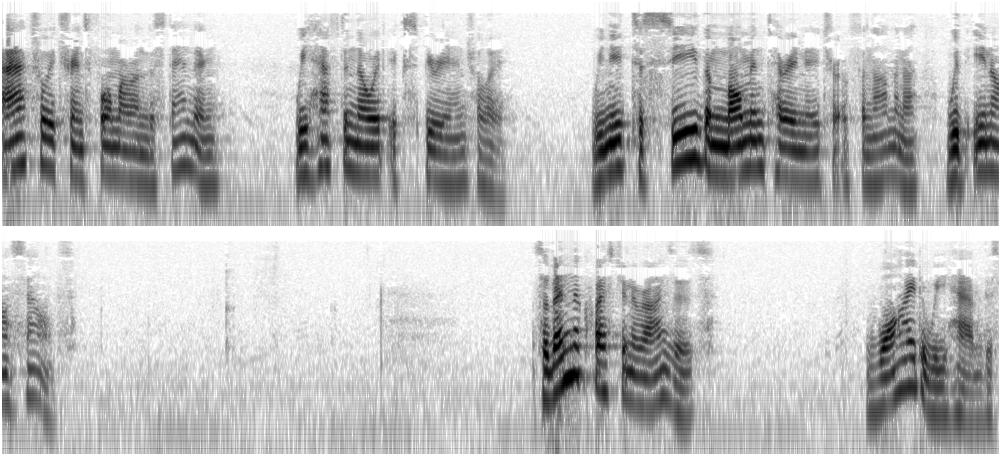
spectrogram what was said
actually transform our understanding, we have to know it experientially. We need to see the momentary nature of phenomena within ourselves. So then the question arises why do we have this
